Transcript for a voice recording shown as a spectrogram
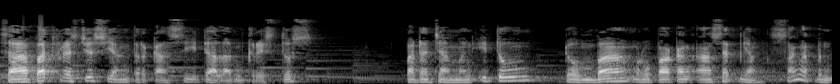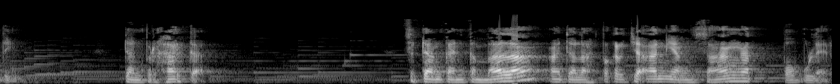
Sahabat Fresh Juice yang terkasih dalam Kristus, pada zaman itu domba merupakan aset yang sangat penting dan berharga. Sedangkan gembala adalah pekerjaan yang sangat populer.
